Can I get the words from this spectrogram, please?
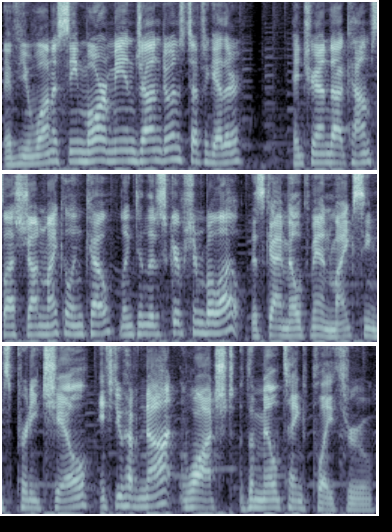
if you want to see more of me and John doing stuff together, Patreon.com slash John Michael and Co. Linked in the description below. This guy, Milkman Mike, seems pretty chill. If you have not watched the Miltank playthrough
